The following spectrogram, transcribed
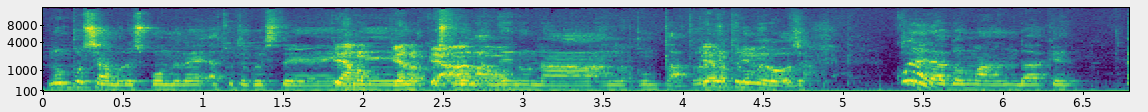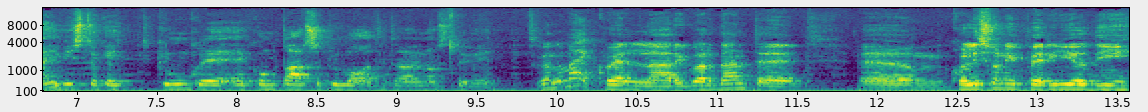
non possiamo rispondere a tutte queste, Piano- email, piano queste piano. domande in una, in una puntata, veramente numerose. Qual è la domanda che hai visto che comunque è comparso più volte tra le nostre email? Secondo me è quella riguardante ehm, quali sono i periodi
